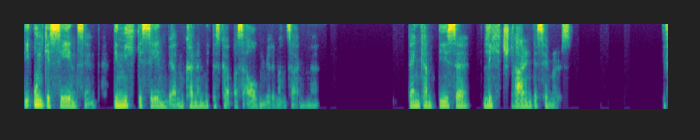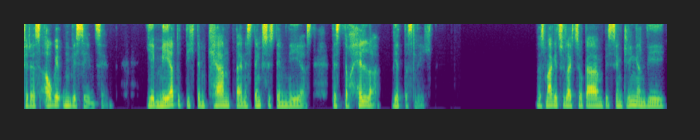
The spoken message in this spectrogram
die ungesehen sind, die nicht gesehen werden können mit des Körpers Augen, würde man sagen. Ne? Denk an diese Lichtstrahlen des Himmels, die für das Auge ungesehen sind. Je mehr du dich dem Kern deines Denksystems näherst, desto heller wird das Licht. Das mag jetzt vielleicht sogar ein bisschen klingen wie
